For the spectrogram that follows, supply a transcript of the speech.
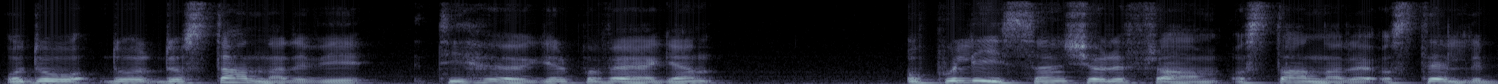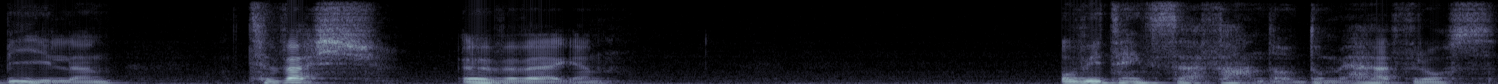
Och då, då, då stannade vi till höger på vägen och polisen körde fram och stannade och ställde bilen tvärs över vägen. Och vi tänkte så här, fan de, de är här för oss.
